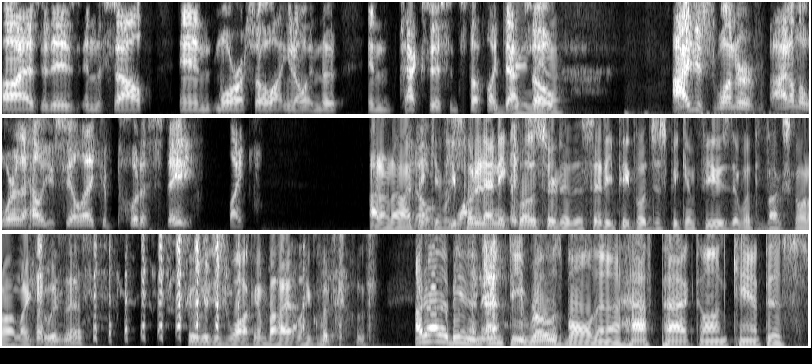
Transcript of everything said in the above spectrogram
uh, as it is in the South and more so. uh, You know, in the in Texas and stuff like that. So I just wonder. I don't know where the hell UCLA could put a stadium. Like, I don't know. I You think if you put it any closer to the city, people would just be confused at what the fuck's going on. Like, who is this? People be just walking by it, like, what's going? I'd rather be in an Like empty Rose Bowl than a half-packed on-campus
